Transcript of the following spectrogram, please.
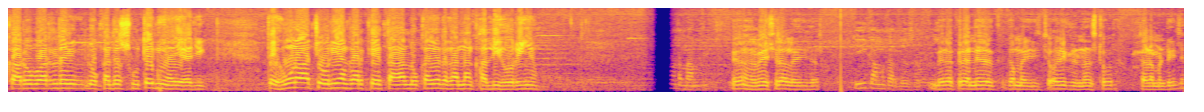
ਕਾਰੋਬਾਰ ਦੇ ਲੋਕਾਂ ਦੇ ਸੂਤੇ ਨਹੀਂ ਆਏ ਹੈ ਜੀ। ਤੇ ਹੁਣ ਆ ਚੋਰੀਆਂ ਕਰਕੇ ਤਾਂ ਲੋਕਾਂ ਦੀਆਂ ਦੁਕਾਨਾਂ ਖਾਲੀ ਹੋ ਰਹੀਆਂ। ਤੁਹਾਡਾ ਨਾਮ ਜੀ? ਮੇਰਾ ਹਰਮੇਸ਼ ਲਾਲ ਹੈ ਜੀ ਸਰ। ਕੀ ਕੰਮ ਕਰਦੇ ਹੋ ਸਰ? ਮੇਰਾ ਕਰਿਆਨੇ ਦਾ ਕੰਮ ਹੈ ਜੀ ਚੌਧਰੀ ਕਿਰਾਨਾ ਸਟੋਰ ਤਲਾ ਮੰਡੀ 'ਚ।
